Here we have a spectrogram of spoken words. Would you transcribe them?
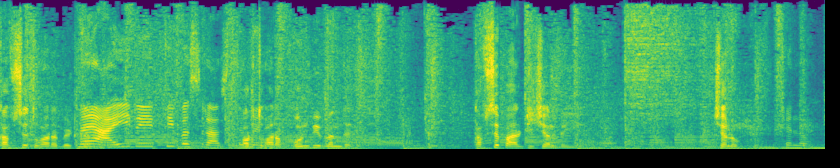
कब से तुम्हारा बेटा मैं आई रही थी बस रास्ते और तुम्हारा फ़ोन भी बंद है। कब से पार्टी चल रही है? चलो। चलो।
